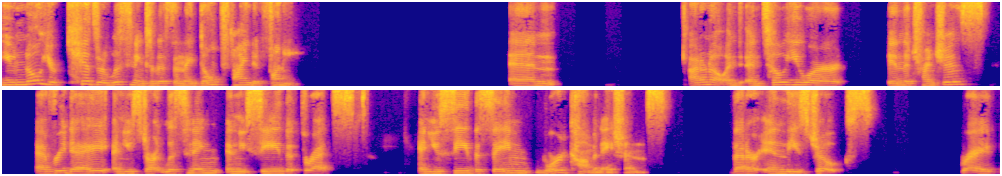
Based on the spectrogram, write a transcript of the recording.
you know your kids are listening to this and they don't find it funny. And I don't know, and until you are in the trenches every day and you start listening and you see the threats and you see the same word combinations that are in these jokes, right?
